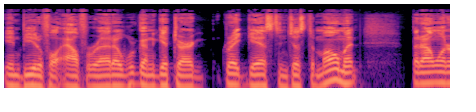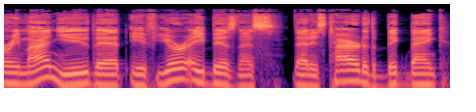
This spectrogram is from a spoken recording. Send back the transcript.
in beautiful Alpharetta. We're going to get to our great guest in just a moment, but I want to remind you that if you're a business that is tired of the big bank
